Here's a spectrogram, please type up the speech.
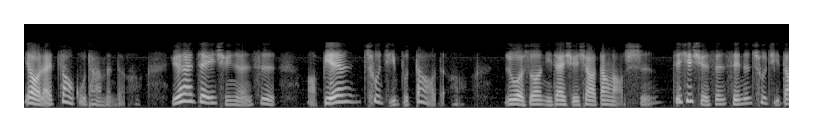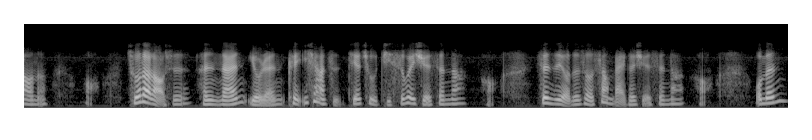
要我来照顾他们的。原来这一群人是啊，别人触及不到的哈。如果说你在学校当老师，这些学生谁能触及到呢？哦，除了老师，很难有人可以一下子接触几十位学生呢。好，甚至有的时候上百个学生呢。好，我们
